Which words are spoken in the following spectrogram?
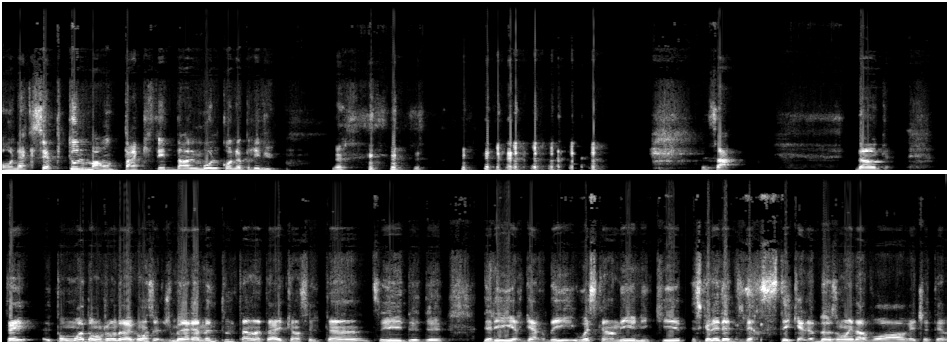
on accepte tout le monde tant qu'il fait dans le moule qu'on a prévu. c'est ça. Donc, pour moi, Donjon Dragon, je me ramène tout le temps en tête quand c'est le temps d'aller regarder où est-ce qu'en est une équipe, est-ce qu'elle a la diversité qu'elle a besoin d'avoir, etc.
